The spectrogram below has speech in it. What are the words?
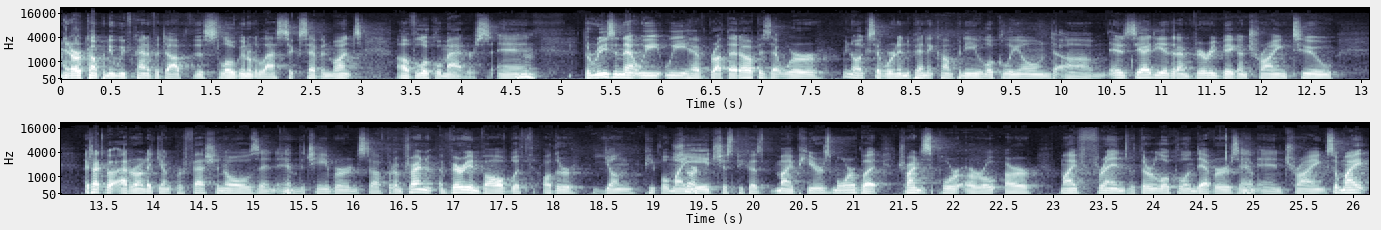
At our company, we've kind of adopted this slogan over the last six, seven months of local matters. And the reason that we, we have brought that up is that we're, you know, like I said, we're an independent company, locally owned. Um, and it's the idea that I'm very big on trying to, I talked about Adirondack Young Professionals and, and the chamber and stuff, but I'm trying to, I'm very involved with other young people my Sure. age just because my peers more, but trying to support our, our my friends with their local endeavors and, and trying. So my,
